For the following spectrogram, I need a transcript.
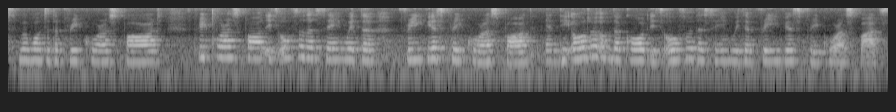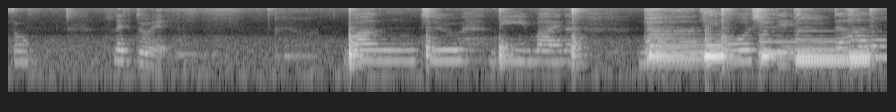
let's move on to the pre-chorus part. Pre-chorus part is also the same with the previous pre-chorus part, and the order of the chord is also the same with the previous pre-chorus part. So let's do it. One, two, D minor. 何をしていたの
